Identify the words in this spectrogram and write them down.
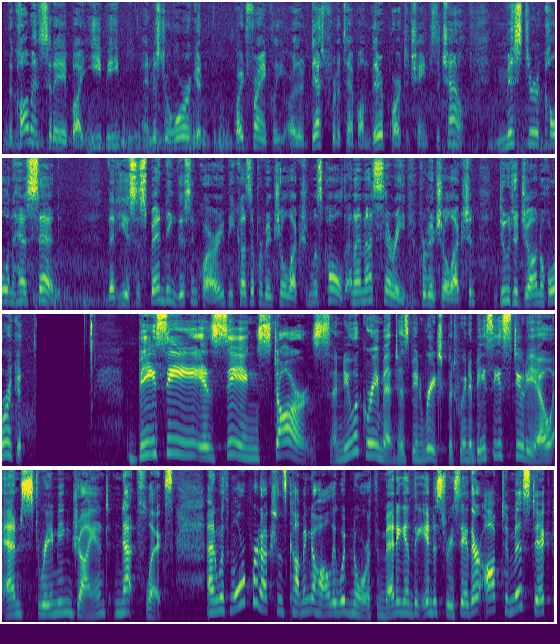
The comments today by Eby and Mr. Horgan, quite frankly, are their desperate attempt on their part to change the channel. Mr. Cullen has said that he is suspending this inquiry because a provincial election was called, an unnecessary provincial election due to John Horgan. BC is seeing stars. A new agreement has been reached between a BC studio and streaming giant Netflix. And with more productions coming to Hollywood North, many in the industry say they're optimistic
